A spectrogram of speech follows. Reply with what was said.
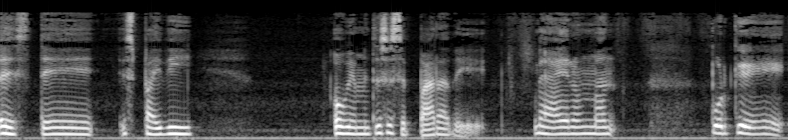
este Spidey obviamente se separa de Iron Man porque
